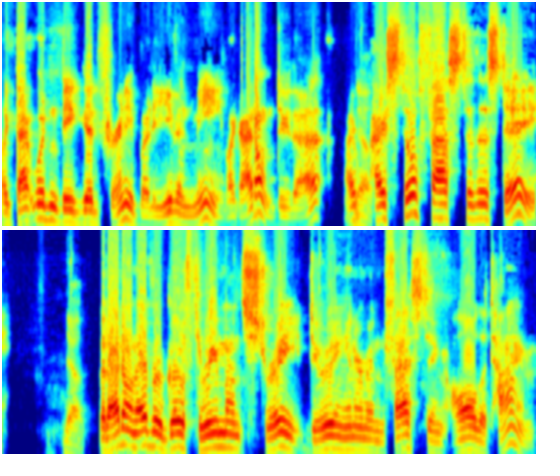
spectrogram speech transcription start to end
Like that wouldn't be good for anybody, even me. Like I don't do that. I, yeah. I still fast to this day. Yeah. But I don't ever go three months straight doing intermittent fasting all the time.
